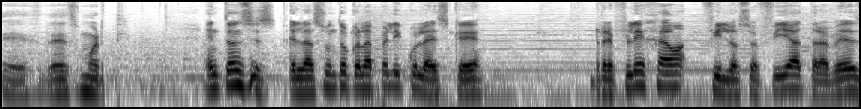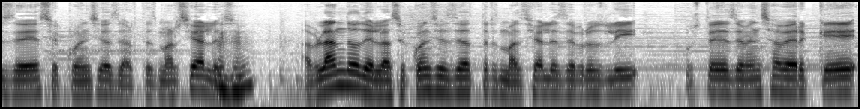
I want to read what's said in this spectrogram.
eh, de su muerte. Entonces, el asunto con la película es que refleja filosofía a través de secuencias de artes marciales. Hablando de las secuencias de artes marciales de Bruce Lee, ustedes deben saber que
